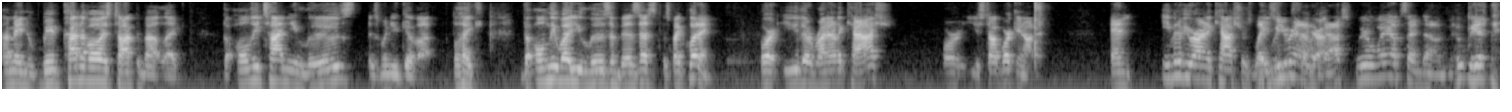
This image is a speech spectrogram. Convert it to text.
I mean, we've kind of always talked about like the only time you lose is when you give up. Like the only way you lose a business is by quitting, or you either run out of cash, or you stop working on it. And even if you run out of cash, there's ways like we you ran out of figure out. cash. We were way upside down. We had,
